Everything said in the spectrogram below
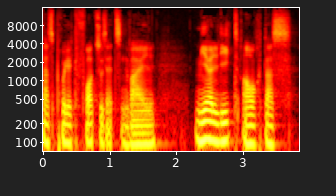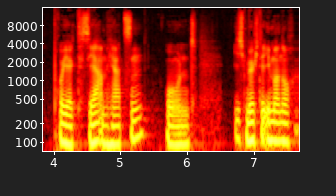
das Projekt fortzusetzen, weil mir liegt auch das Projekt sehr am Herzen und ich möchte immer noch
